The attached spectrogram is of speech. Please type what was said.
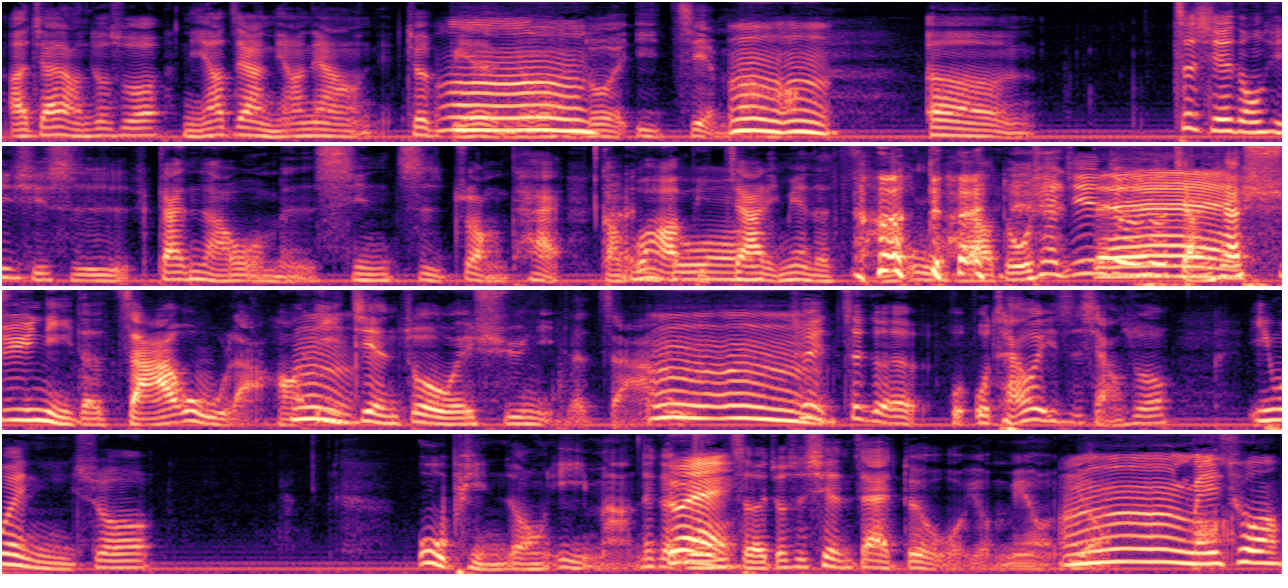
啊，家长就说你要这样，你要那样，就别人有很多的意见嘛。嗯嗯。嗯。这些东西其实干扰我们心智状态，搞不好比家里面的杂物还要多。我现在今天就是说讲一下虚拟的杂物啦，哈，意见作为虚拟的杂物，嗯嗯，所以这个我我才会一直想说，因为你说物品容易嘛，那个原则就是现在对我有没有用？嗯，没错。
